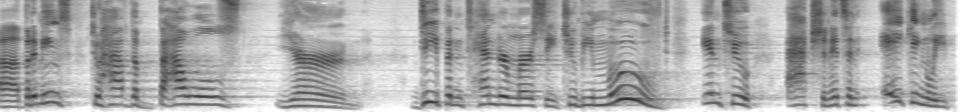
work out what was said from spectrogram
Uh, but it means to have the bowels yearn, deep and tender mercy, to be moved into action. It's an achingly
